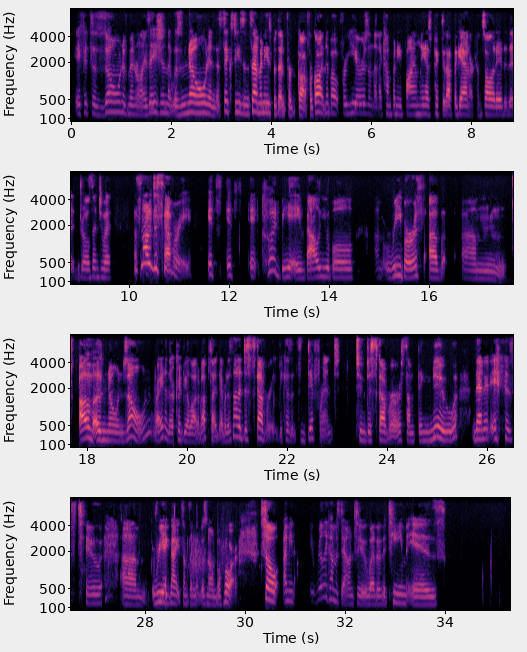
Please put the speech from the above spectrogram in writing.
if it's a zone of mineralization that was known in the 60s and 70s, but then forgot forgotten about for years, and then a company finally has picked it up again or consolidated it and drills into it, that's not a discovery. It's it's it could be a valuable um, rebirth of um, of a known zone, right? And there could be a lot of upside there, but it's not a discovery because it's different to discover something new than it is to um, reignite something that was known before. So, I mean, it really comes down to whether the team is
